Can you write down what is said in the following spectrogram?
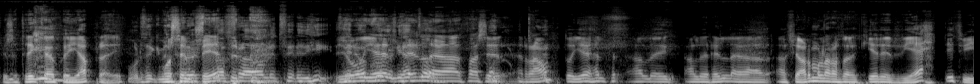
til þess að tryggja okkur jafnræði og sem betur Jú, ég held heimlega að það sé rámt og ég held alveg, alveg heimlega að fjármálar á það að gera rétt í því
